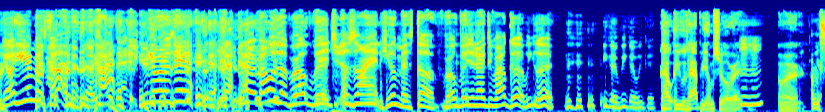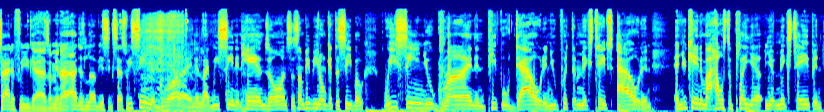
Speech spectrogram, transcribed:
Yo, he ain't messed up. you know what I'm saying? you know, if I was a broke bitch or something, he messed up. Broke bitch and everything, but I'm good. We good. We good. We good. We good. How he was happy, I'm sure, right? Mhm. All right. I'm excited for you guys. I mean, I, I just love your success. We seen the grind and like we seen it hands on. So some people you don't get to see, but we seen you grind and people doubt and you put the mixtapes out and and you came to my house to play your, your mixtape and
